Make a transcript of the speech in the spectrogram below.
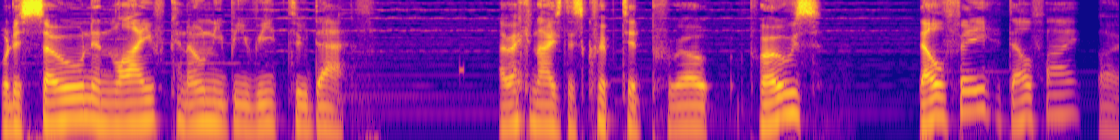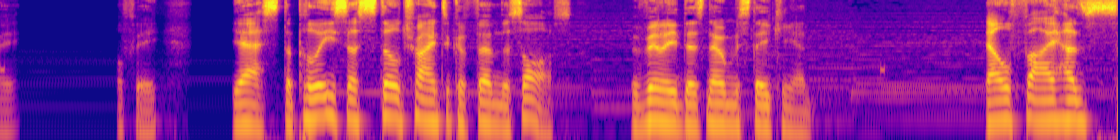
What is sown in life can only be reaped through death. I recognize this cryptid pro prose? Delphi? Delphi? Sorry. Delphi. Yes, the police are still trying to confirm the source, but really there's no mistaking it. Delphi has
